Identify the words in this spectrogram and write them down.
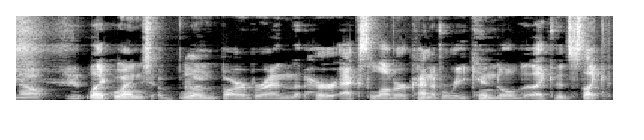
No. Like when when Barbara and her ex lover kind of rekindled, like it's like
